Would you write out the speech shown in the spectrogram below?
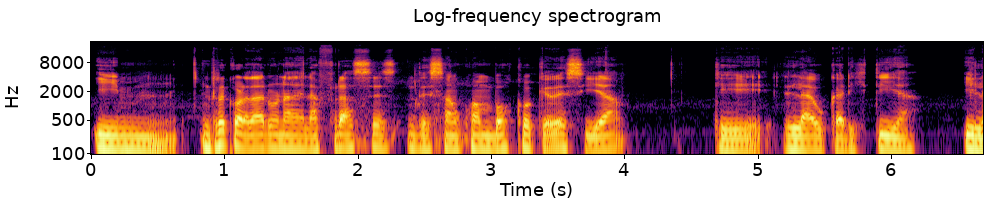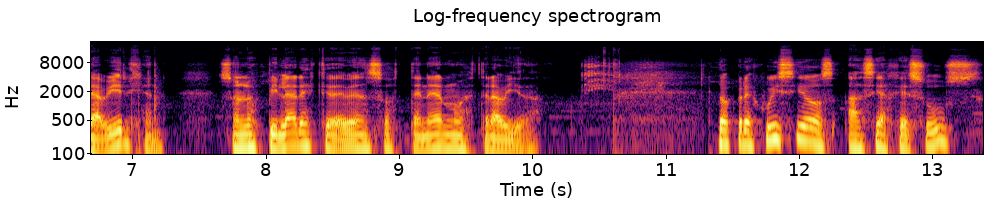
y mm, recordar una de las frases de San Juan Bosco que decía que la Eucaristía y la Virgen son los pilares que deben sostener nuestra vida. Los prejuicios hacia Jesús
